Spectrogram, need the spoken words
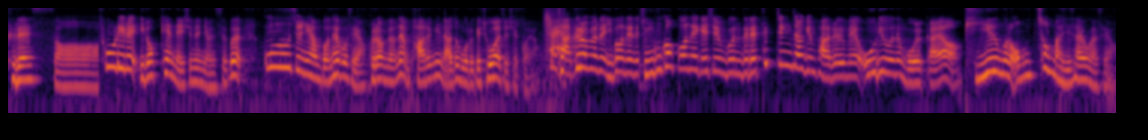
그랬어. 소리를 이렇게 내시는 연습을 꾸준히 한번 해보세요. 그러면은 발음이 나도 모르게 좋아지실 거예요. 자, 그러면은 이번에는 중국어권에 계신 분들의 특징적인 발음의 오류는 뭘까요? 비음을 엄청 많이 사용하세요.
